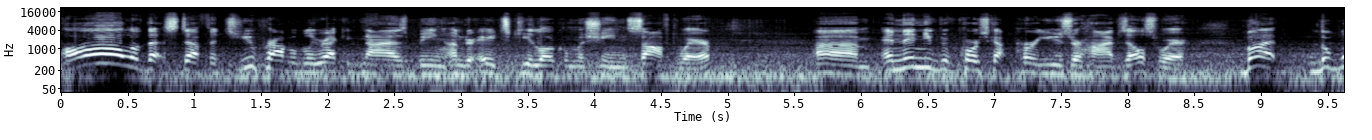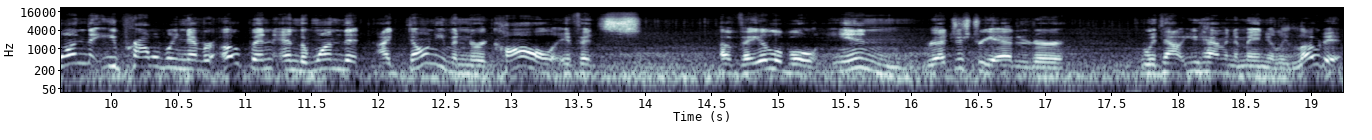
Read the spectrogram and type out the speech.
all of that stuff that you probably recognize being under HKey local machine software. Um, and then you've, of course, got per user hives elsewhere. But the one that you probably never open, and the one that I don't even recall if it's available in Registry Editor without you having to manually load it,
